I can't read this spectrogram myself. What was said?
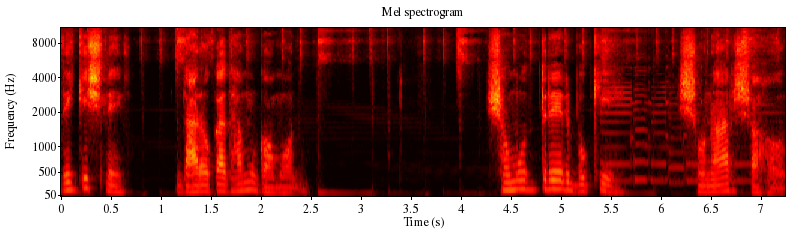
শ্রীকৃষ্ণের দ্বারকাধাম গমন। সমুদ্রের বুকে সোনার শহর।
